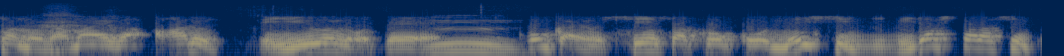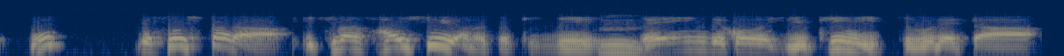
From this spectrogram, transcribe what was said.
さんの名前があるっていうので、うん。今回の新作をこう熱心に見出したらしいんですね。でそしたら一番最終夜の時に、うん。全員でこの雪に潰れた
